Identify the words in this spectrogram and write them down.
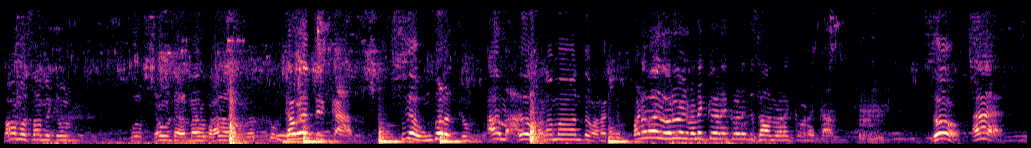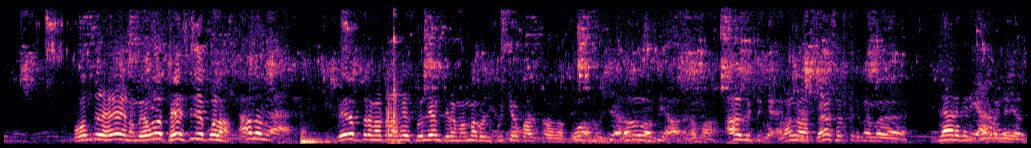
ராமசாமி கவுண்டர் கவுண்டர் அண்ணவர் பாதாரந்தத்திற்கும் கவனத்திற்கா இது உங்களுக்கும் ஆமா. இது மனமார்ந்த வணக்கம் படவார் ஒருவன் வணக்கம் வணக்கம் வணக்கம் சாமி வணக்கம் வணக்கம் இதோ, ஆ, வந்து நம்ம எவ்வளவு பேசினே போலாம். ஆமாங்க. வீரபுத்திரம் கட்டுறாங்க. சொல்லி அமைச்சிடும் அம்மா கொஞ்சம் குயிக்கா பார்த்துட்டு வாங்க. ஓ, முஷா, ஓ, அப்படியா? ஆமா ஆகட்டுங்க. அதனால நம்ம பேசுறதுக்கு நம்ம நேரம் கிடையாது.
